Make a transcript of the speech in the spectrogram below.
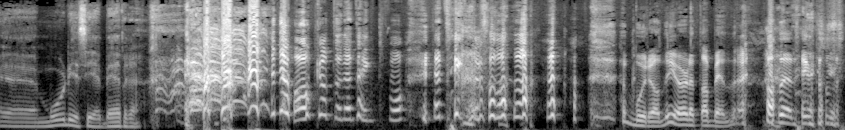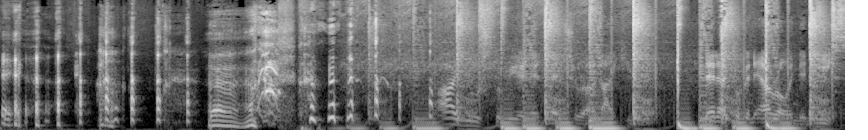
Eh, mor di sier bedre. Det var akkurat det jeg tenkte på! Jeg tenkte på det! Mora di gjør dette bedre, hadde jeg tenkt å si. I used to be an adventurer like you. Then I took an arrow in the knees.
